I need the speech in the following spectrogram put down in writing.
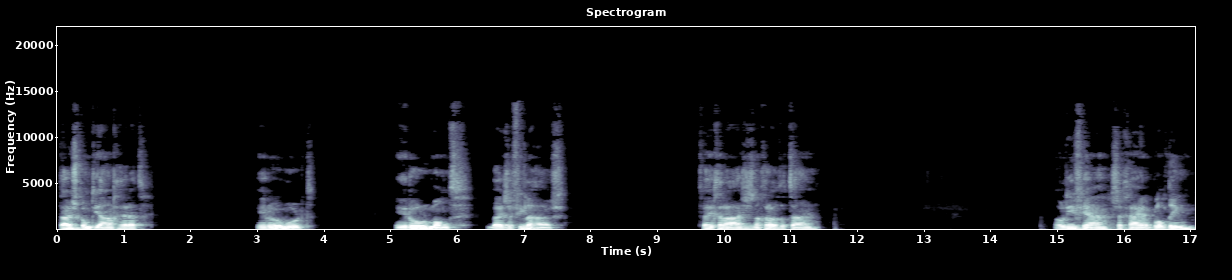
Thuis komt hij aangerend. In Roermoed. In Roermond. Bij zijn villahuis. Twee garages en een grote tuin. Olivia, zijn geile blonding.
